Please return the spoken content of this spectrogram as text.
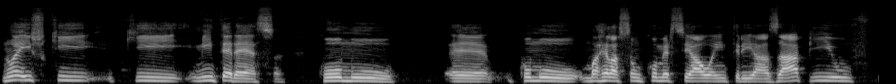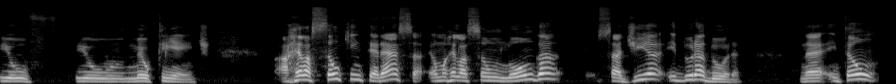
não é isso que, que me interessa como é, como uma relação comercial entre a Zap e o, e, o, e o meu cliente. A relação que interessa é uma relação longa, sadia e duradoura. Né? Então,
